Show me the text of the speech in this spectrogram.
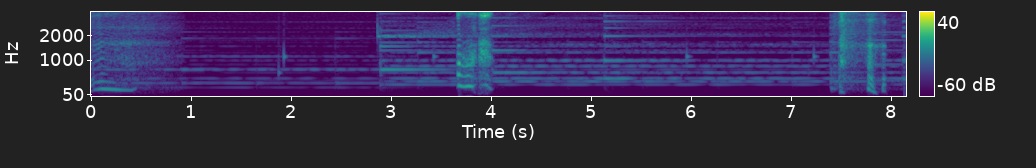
うん。あ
